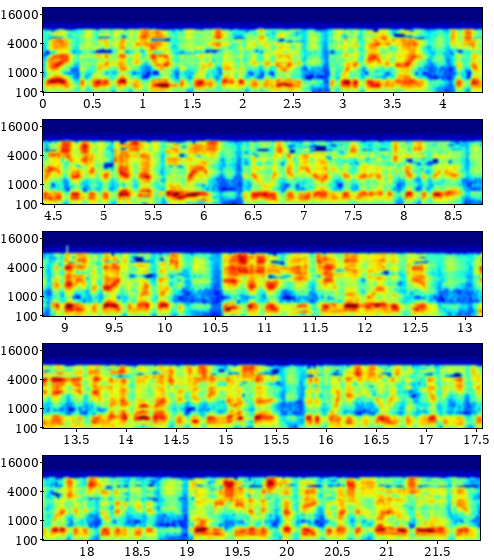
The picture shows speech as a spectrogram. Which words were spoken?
right? Before the kaf is yud, before the samach is a nun, before the pei is an ayin. So if somebody is searching for kesef, always, then they're always going to be an ani. Doesn't matter how much kesef they had. And then he's medayik from our pasuk. Ish asher yitain loho elokim. Hine yitin lahabamash. It should say nasan. No, the point is he's always looking at the yitin. What Hashem is still going to give him. Call me sheinu mistapek b'mashachanen oso elokim.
